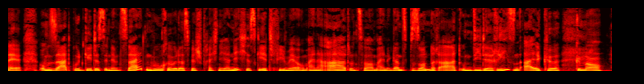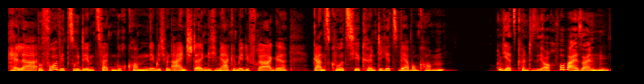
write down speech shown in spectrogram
nee, um Saatgut geht es in dem zweiten Buch, über das wir sprechen, ja nicht. Es geht vielmehr um eine Art, und zwar um eine ganz besondere Art, um die der Riesenalke. Genau. Hella, bevor wir zu dem zweiten Buch kommen, nämlich und einsteigen, ich merke mir die Frage, ganz kurz, hier könnte jetzt Werbung kommen. Und jetzt könnte sie auch vorbei sein.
